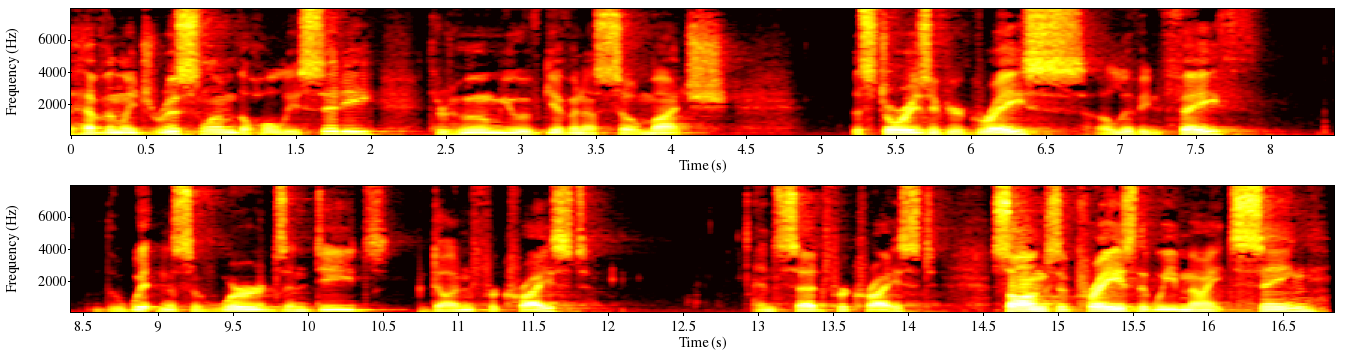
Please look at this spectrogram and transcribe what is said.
the heavenly Jerusalem, the holy city, through whom you have given us so much, the stories of your grace, a living faith, the witness of words and deeds done for Christ and said for Christ, songs of praise that we might sing,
